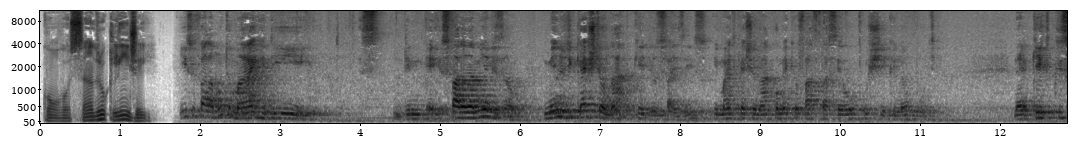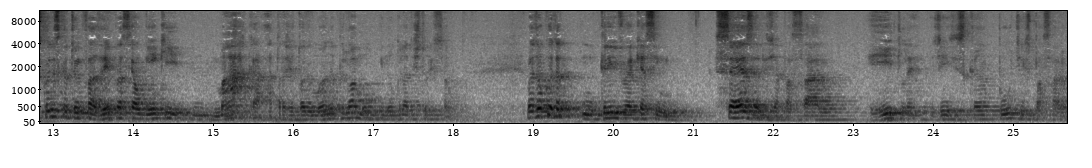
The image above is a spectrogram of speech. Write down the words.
com Rossandro Klingey. Isso fala muito mais de, de, Isso fala na minha visão. Menos de questionar porque Deus faz isso e mais de questionar como é que eu faço para ser o, o Chico e não o Putin. Né? Que, que escolhas que eu tenho que fazer para ser alguém que marca a trajetória humana pelo amor e não pela destruição. Mas uma coisa incrível é que assim, César já passaram, Hitler, Gengis Khan, Putin passaram,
